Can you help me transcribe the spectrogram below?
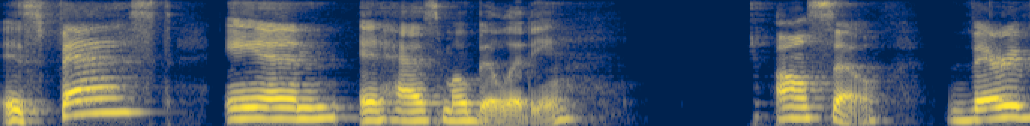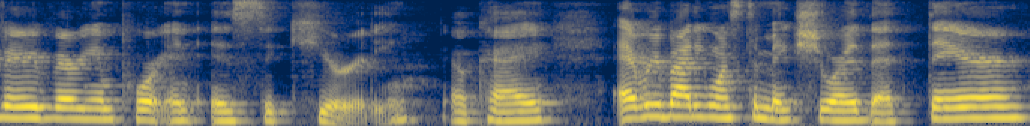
is fast and it has mobility. Also, very, very, very important is security. Okay. Everybody wants to make sure that their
